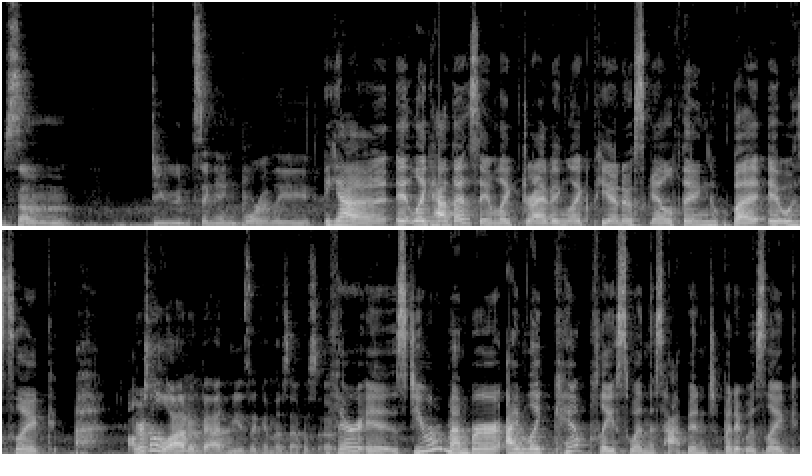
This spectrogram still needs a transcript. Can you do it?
some dude singing poorly. Yeah, it like had that same like driving like piano scale thing, but it was like There's a lot of bad music in this episode. there is. Do you remember? I like can't place when this happened, but it was like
